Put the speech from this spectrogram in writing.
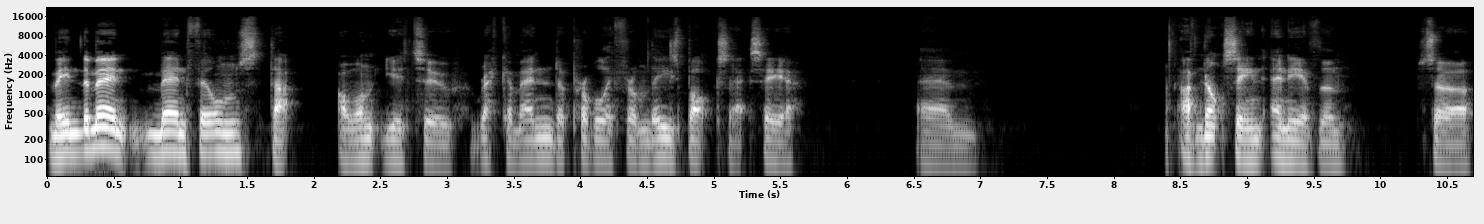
I mean, the main main films that I want you to recommend are probably from these box sets here. Um, I've not seen any of them, so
